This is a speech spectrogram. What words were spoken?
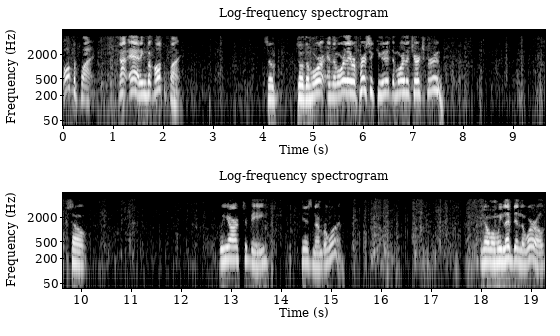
multiplying. Not adding but multiplying. So so the more and the more they were persecuted the more the church grew. So we are to be his number one. You know, when we lived in the world,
